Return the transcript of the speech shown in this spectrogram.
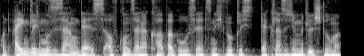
und eigentlich muss ich sagen, der ist aufgrund seiner Körpergröße jetzt nicht wirklich der klassische Mittelstürmer.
